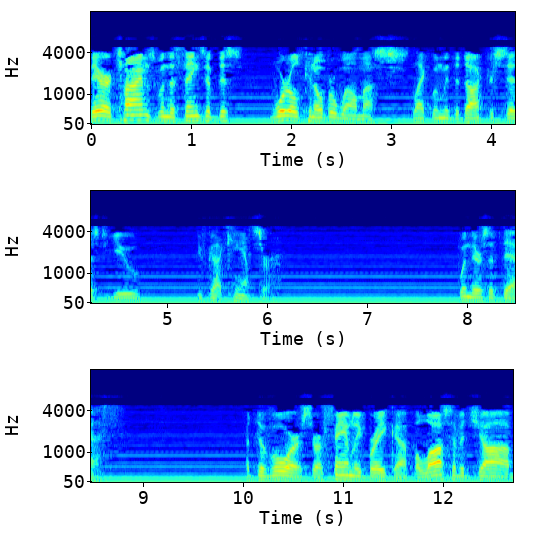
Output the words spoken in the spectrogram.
There are times when the things of this world can overwhelm us, like when the doctor says to you, You've got cancer. When there's a death a divorce or a family breakup, a loss of a job,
